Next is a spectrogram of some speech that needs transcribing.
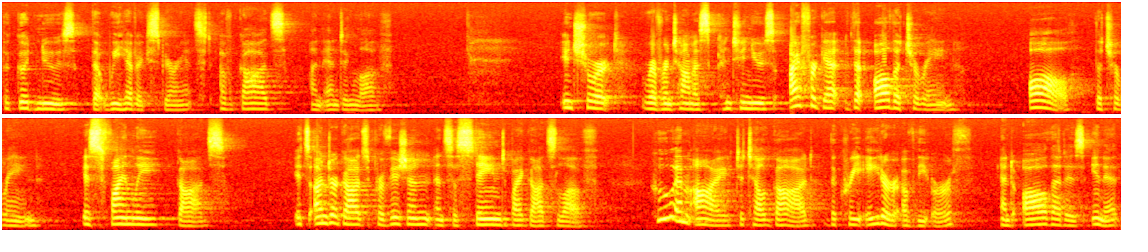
the good news that we have experienced of God's unending love. In short, Reverend Thomas continues I forget that all the terrain, all the terrain, is finally God's. It's under God's provision and sustained by God's love. Who am I to tell God, the creator of the earth and all that is in it,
